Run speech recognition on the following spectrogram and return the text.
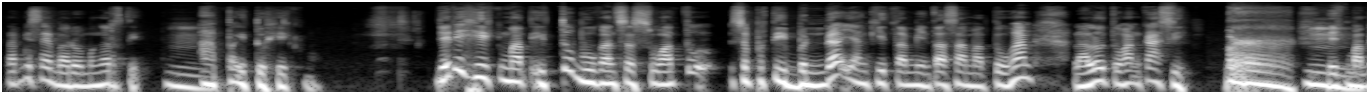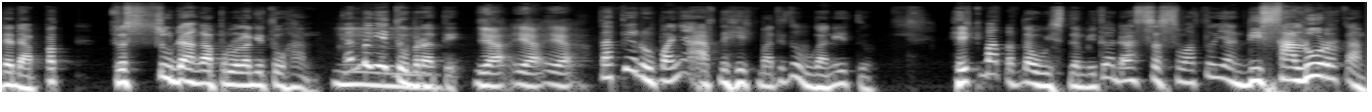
Tapi saya baru mengerti Hmm. apa itu hikmat. Jadi hikmat itu bukan sesuatu seperti benda yang kita minta sama Tuhan, lalu Tuhan kasih. Ber, Hmm. hikmatnya dapat, terus sudah nggak perlu lagi Tuhan. Kan Hmm. begitu berarti. Ya, ya, ya. Tapi rupanya arti hikmat itu bukan itu. Hikmat atau wisdom itu adalah sesuatu yang disalurkan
